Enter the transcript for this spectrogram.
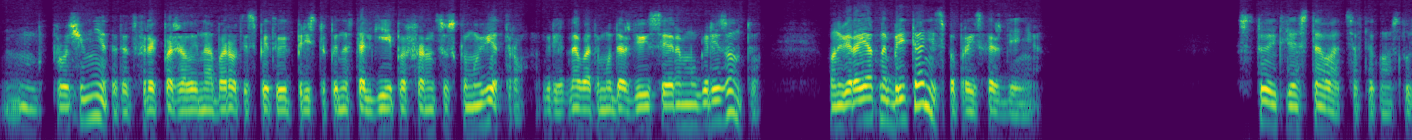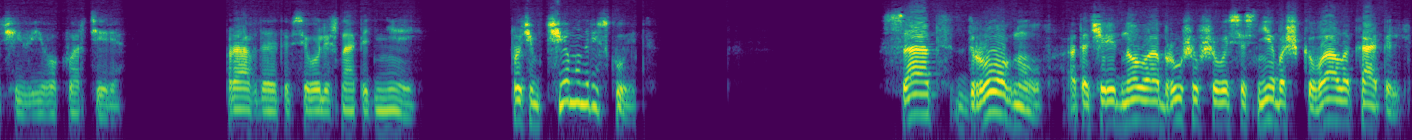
Впрочем, нет, этот Фрек, пожалуй, наоборот, испытывает приступы ностальгии по французскому ветру, грязноватому дождю и серому горизонту. Он, вероятно, британец по происхождению. Стоит ли оставаться в таком случае в его квартире? Правда, это всего лишь на пять дней. Впрочем, чем он рискует? Сад дрогнул от очередного обрушившегося с неба шквала капель.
